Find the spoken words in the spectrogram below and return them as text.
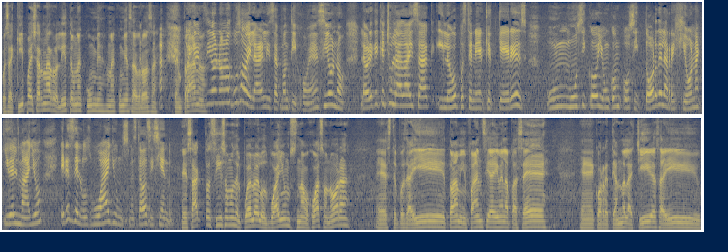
Pues aquí para echar una rolita, una cumbia, una cumbia sabrosa, temprano. Oigan, ¿Sí o no nos puso a bailar el Isaac Montijo, eh? ¿Sí o no? La verdad que qué chulada, Isaac. Y luego pues tener que, que eres un músico y un compositor de la región aquí del Mayo. Eres de los Guayums, me estabas diciendo. Exacto, sí, somos del pueblo de los Guayums, Navojoa, Sonora. Este, pues de ahí toda mi infancia ahí me la pasé, eh, correteando las chivas ahí,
